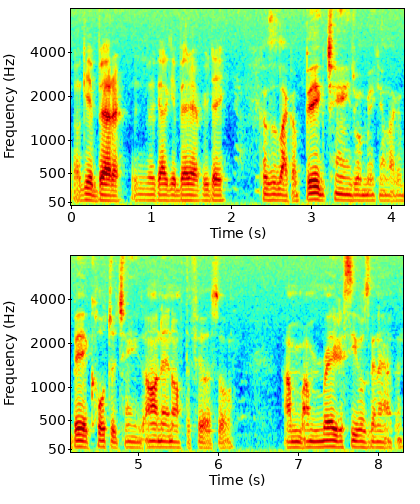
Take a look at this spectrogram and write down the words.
You know, get better. We got to get better every day. Because it's like a big change we're making, like a big culture change on and off the field. So I'm I'm ready to see what's gonna happen.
